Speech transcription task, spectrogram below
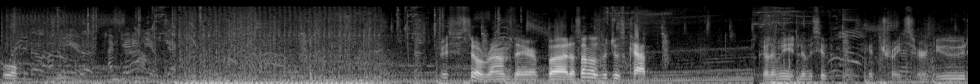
Cool. Tracer's still around there, but as long as we just cap. Okay, let me let me see if we can get Tracer, dude.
